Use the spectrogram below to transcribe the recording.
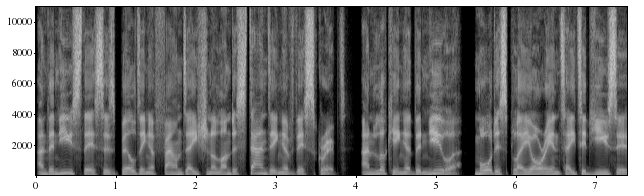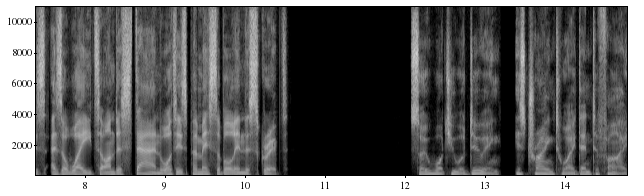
and then use this as building a foundational understanding of this script and looking at the newer, more display orientated uses as a way to understand what is permissible in the script. So, what you are doing is trying to identify,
